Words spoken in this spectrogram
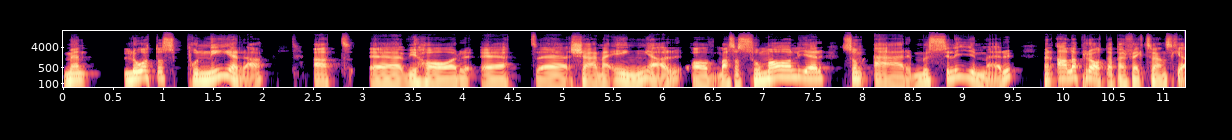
Men låt oss ponera att eh, vi har ett eh, Kärna Ängar av massa somalier som är muslimer, men alla pratar perfekt svenska.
